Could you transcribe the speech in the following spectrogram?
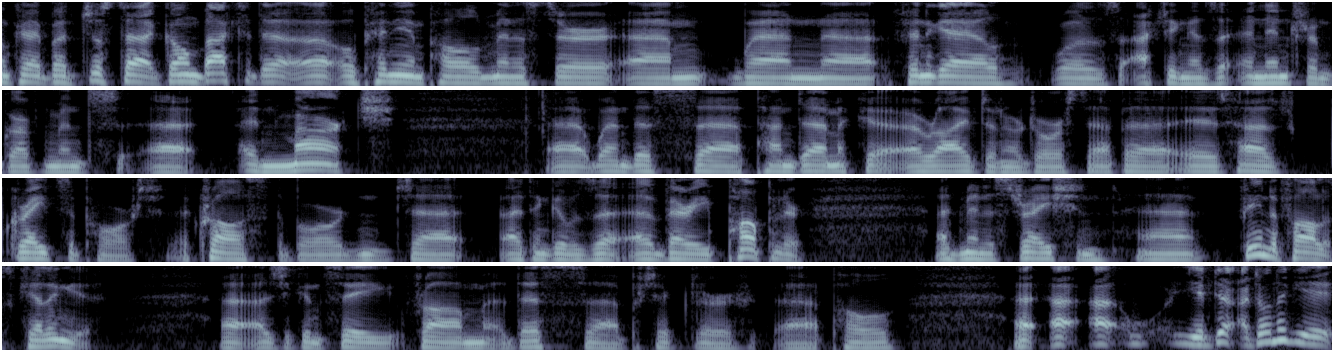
Okay, but just uh, going back to the uh, opinion poll, Minister, um, when uh, Fine Gael was acting as an interim government uh, in March, uh, when this uh, pandemic uh, arrived on our doorstep, uh, it had great support across the board, and uh, I think it was a, a very popular administration. Uh, Fianna Fáil is killing you, uh, as you can see from this uh, particular uh, poll. Uh, uh, uh, you do, I don't think you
